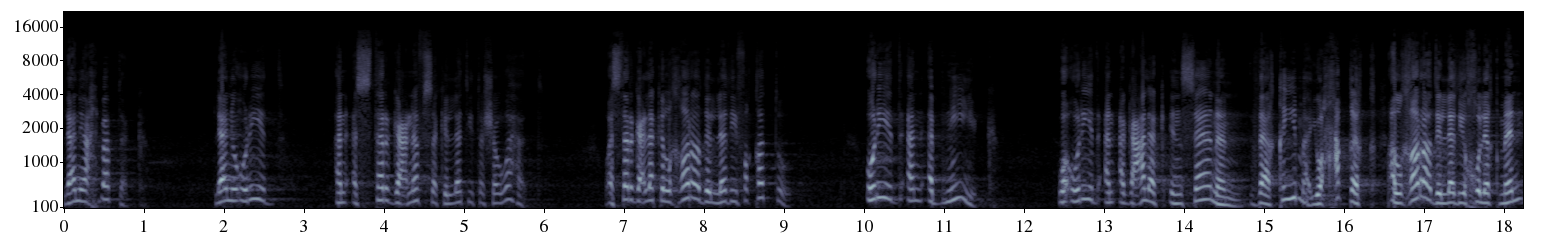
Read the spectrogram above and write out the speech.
لاني احببتك لاني اريد ان استرجع نفسك التي تشوهت واسترجع لك الغرض الذي فقدته اريد ان ابنيك واريد ان اجعلك انسانا ذا قيمة يحقق الغرض الذي خلق من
